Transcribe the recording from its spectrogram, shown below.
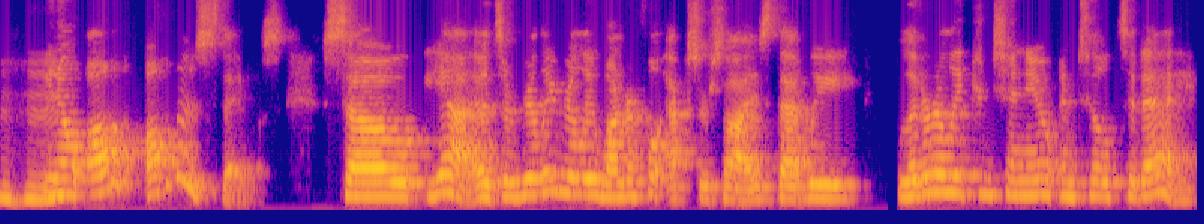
mm-hmm. you know all all those things. So yeah it's a really really wonderful exercise that we literally continue until today.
